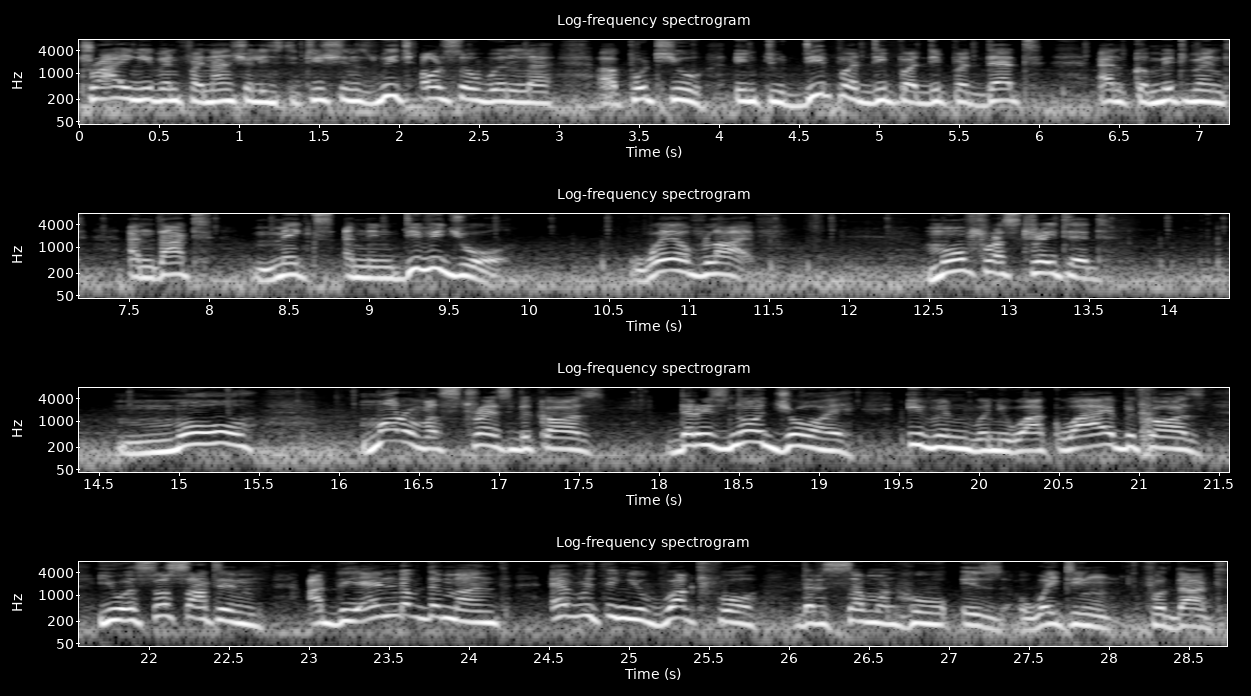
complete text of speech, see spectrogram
trying even financial institutions, which also will uh, uh, put you into deeper, deeper, deeper debt and commitment, and that makes an individual way of life more frustrated, more, more of a stress because there is no joy even when you work. Why? Because you are so certain at the end of the month, everything you've worked for, there is someone who is waiting for that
